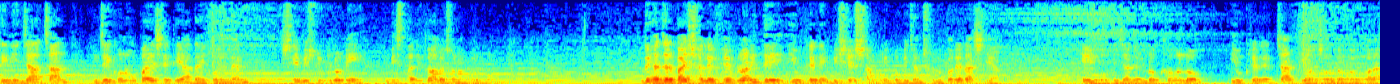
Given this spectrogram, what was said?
তিনি যা চান, যে কোনো উপায়ে সেটি আদায় করে নেন। সে বিষয়গুলো নিয়ে বিস্তারিত আলোচনা করব। দুই হাজার বাইশ সালের ফেব্রুয়ারিতে ইউক্রেনে বিশেষ সামরিক অভিযান শুরু করে রাশিয়া। এই অভিযানের লক্ষ্য হল ইউক্রেনের চারটি অঞ্চল দখল করা।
